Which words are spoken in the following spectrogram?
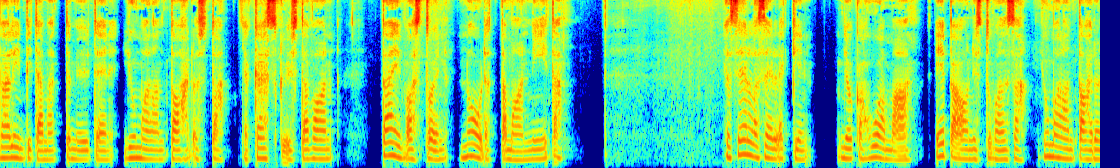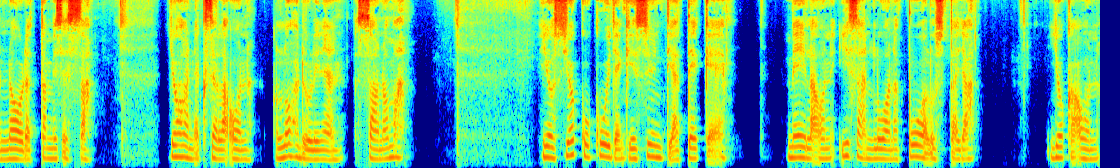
välinpitämättömyyteen Jumalan tahdosta ja käskyistä, vaan päinvastoin noudattamaan niitä. Ja sellaisellekin, joka huomaa epäonnistuvansa Jumalan tahdon noudattamisessa, Johanneksella on lohdullinen sanoma. Jos joku kuitenkin syntiä tekee, meillä on isän luona puolustaja, joka on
